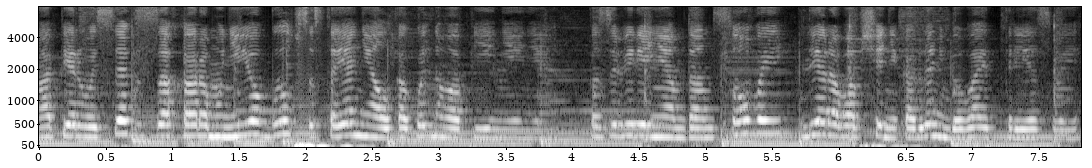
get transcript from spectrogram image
а первый секс с Захаром у нее был в состоянии алкогольного опьянения. По заверениям Донцовой, Лера вообще никогда не бывает трезвой.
